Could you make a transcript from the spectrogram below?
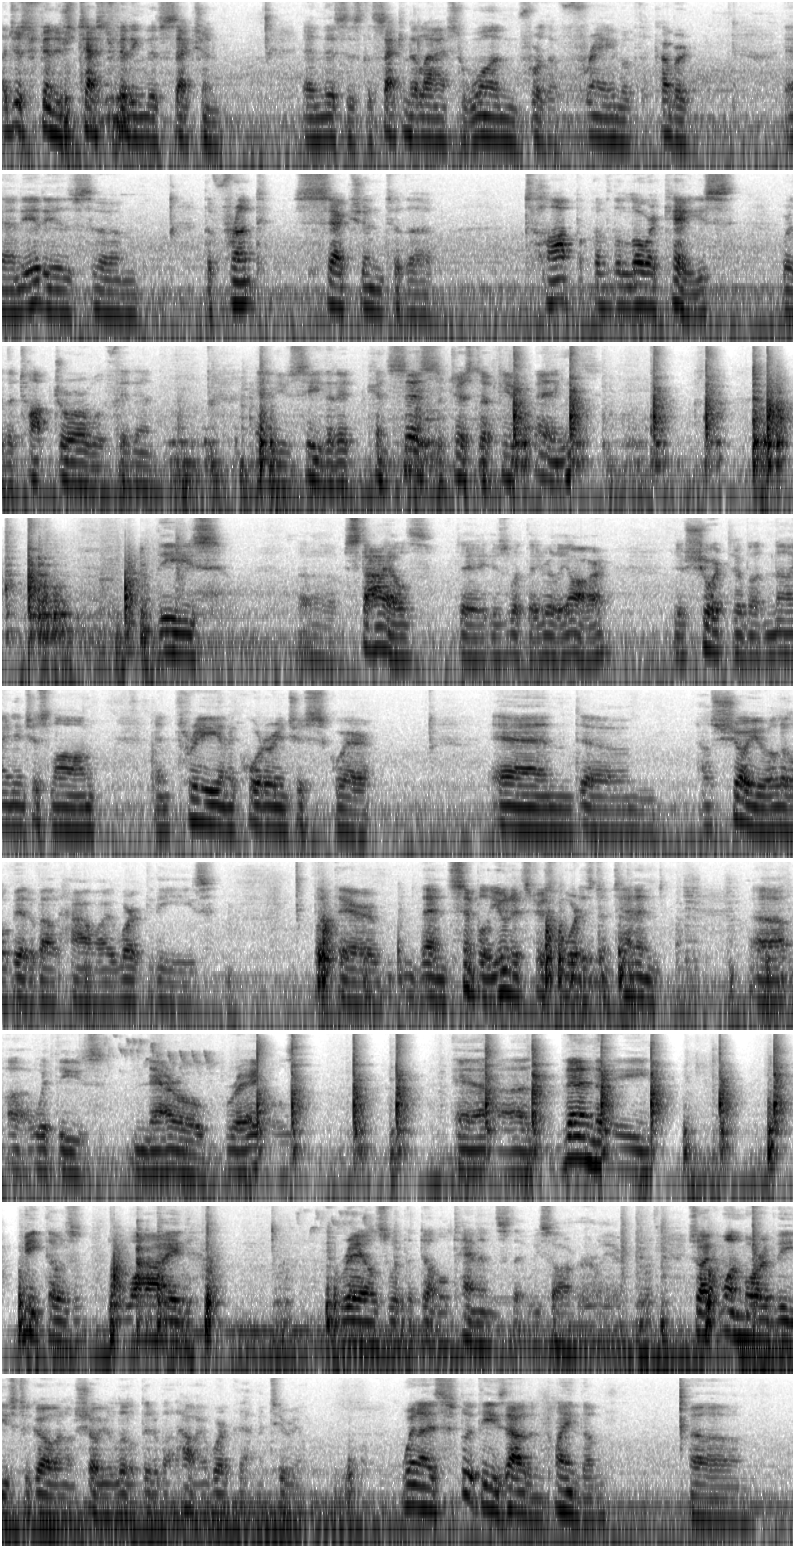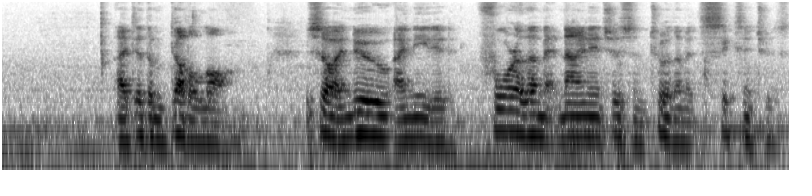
I just finished test fitting this section, and this is the second to last one for the frame of the cupboard. And it is um, the front section to the top of the lower case where the top drawer will fit in. And you see that it consists of just a few things. These uh, stiles they, is what they really are. They're short, they're about nine inches long and three and a quarter inches square. And um, I'll show you a little bit about how I work these. But they're then simple units, just mortise and tenon uh, uh, with these narrow rails. And uh, then they meet those wide rails with the double tenons that we saw earlier. So I have one more of these to go and I'll show you a little bit about how I work that material. When I split these out and planed them, uh, I did them double long. So I knew I needed four of them at nine inches and two of them at six inches.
